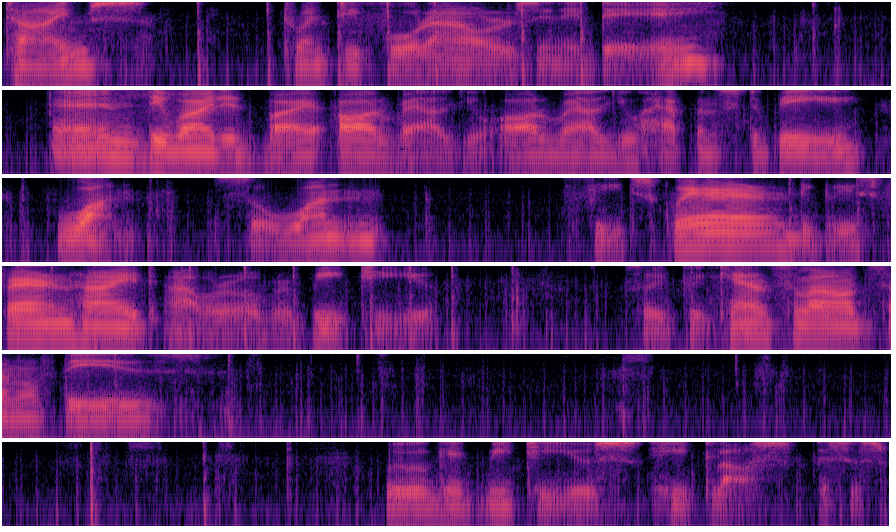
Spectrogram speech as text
times 24 hours in a day and divided by R value. R value happens to be 1. So 1 feet square degrees Fahrenheit hour over BTU. So if we cancel out some of these we will get BTUs heat loss. This is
